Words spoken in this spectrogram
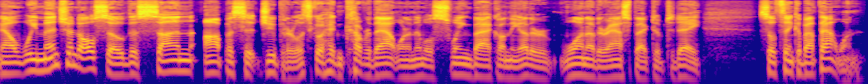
Now, we mentioned also the sun opposite Jupiter. Let's go ahead and cover that one and then we'll swing back on the other one other aspect of today. So think about that one.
